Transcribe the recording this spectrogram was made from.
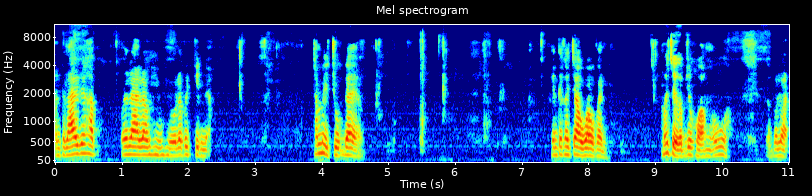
อันตรายด้วยครับ เวลาเราหิวหิวเราไปกินเนี่ยทำให้จุกได้เห็นแต่เข้าเจ้าเว้ากันเมื่อเจอกับเจ้าของโอ้กับบลอด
